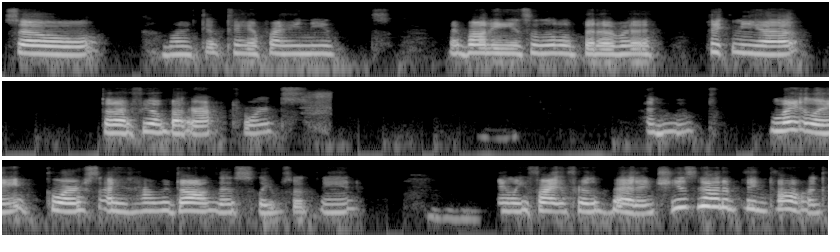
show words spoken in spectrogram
So I'm like, okay, if I need, my body needs a little bit of a pick me up, that I feel better afterwards. And lately, of course, I have a dog that sleeps with me, and we fight for the bed. And she's not a big dog.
